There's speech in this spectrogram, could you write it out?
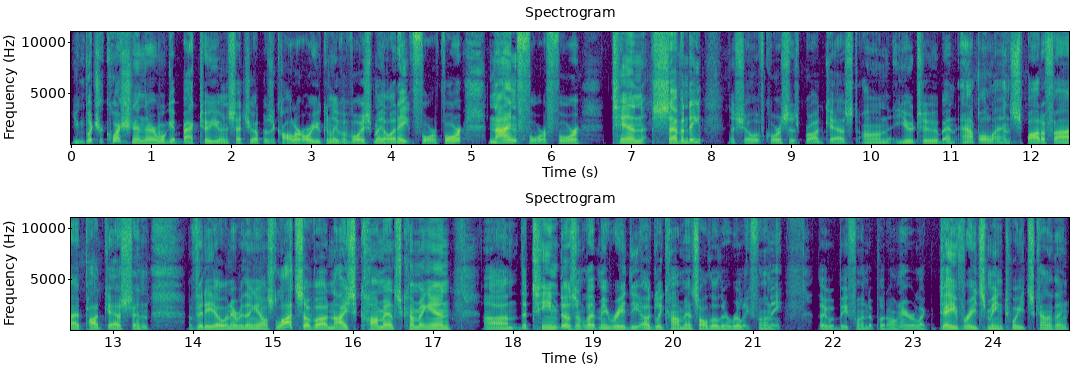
You can put your question in there. We'll get back to you and set you up as a caller, or you can leave a voicemail at 844 944 1070. The show, of course, is broadcast on YouTube and Apple and Spotify, podcasts and video and everything else. Lots of uh, nice comments coming in. Um, the team doesn't let me read the ugly comments, although they're really funny. They would be fun to put on here, like Dave reads mean tweets kind of thing.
